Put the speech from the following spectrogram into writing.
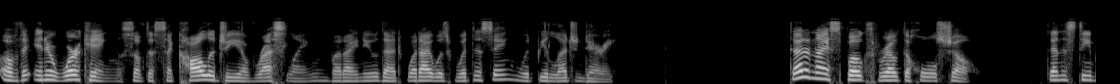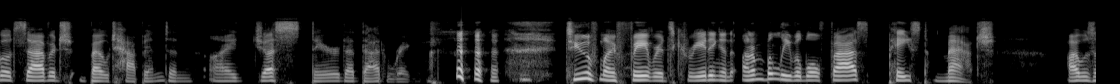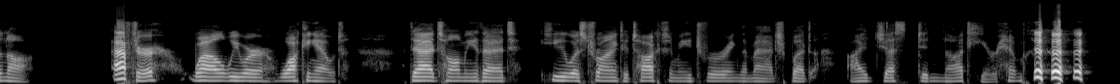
of the inner workings of the psychology of wrestling, but I knew that what I was witnessing would be legendary. Dad and I spoke throughout the whole show. Then the Steamboat Savage bout happened, and I just stared at that ring. Two of my favorites creating an unbelievable fast paced match. I was in awe. After, while we were walking out, Dad told me that he was trying to talk to me during the match, but I just did not hear him.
